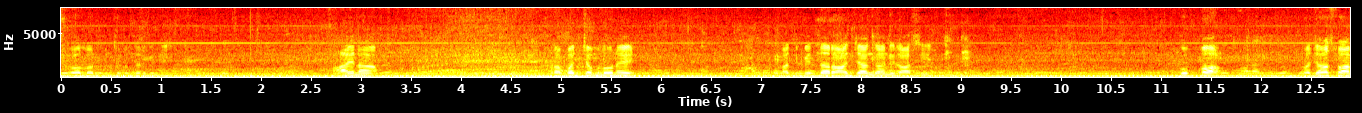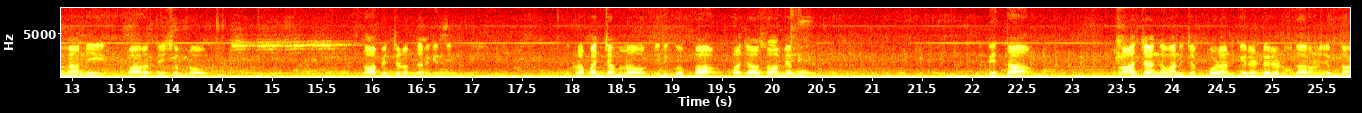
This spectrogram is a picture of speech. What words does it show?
నివాళులర్పించడం జరిగింది. ఆయన ప్రపంచంలోనే అతిపెద్ద రాజ్యాంగాన్ని రాసి గొప్ప ప్రజాస్వామ్యాన్ని భారతదేశంలో స్థాపించడం జరిగింది. ప్రపంచంలో ఇది గొప్ప ప్రజాస్వామ్యము పెద్ద రాజ్యాంగం అని చెప్పుకోవడానికి రెండే రెండు ఉదాహరణలు చెప్తా.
